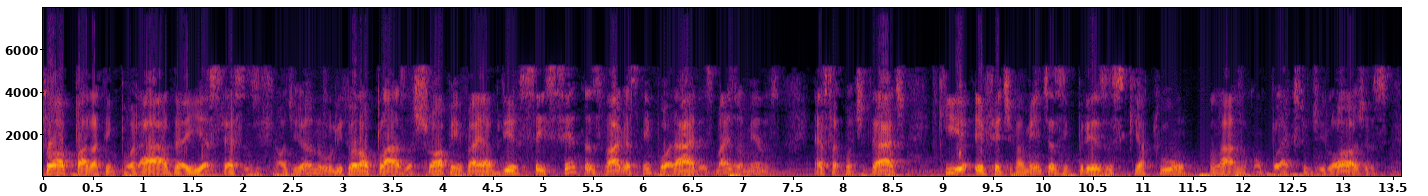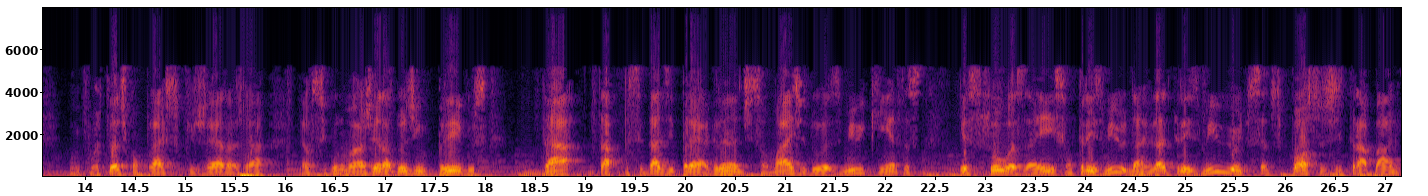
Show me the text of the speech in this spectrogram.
Só para a temporada e as festas de final de ano, o Litoral Plaza Shopping vai abrir 600 vagas temporárias, mais ou menos essa quantidade, que efetivamente as empresas que atuam lá no complexo de lojas, um importante complexo que gera já, é o segundo maior gerador de empregos da, da cidade de Praia Grande, são mais de 2.500 pessoas aí, são 3 mil, na realidade 3.800 postos de trabalho.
